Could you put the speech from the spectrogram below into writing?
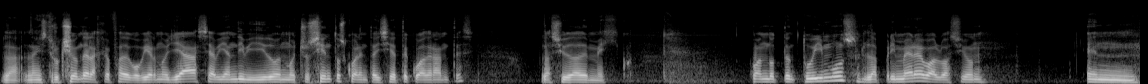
la, la instrucción de la jefa de gobierno, ya se habían dividido en 847 cuadrantes la Ciudad de México. Cuando tuvimos la primera evaluación en,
